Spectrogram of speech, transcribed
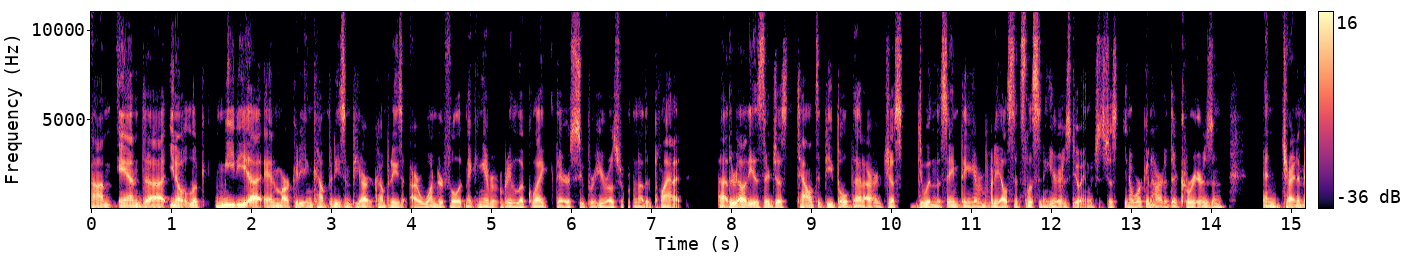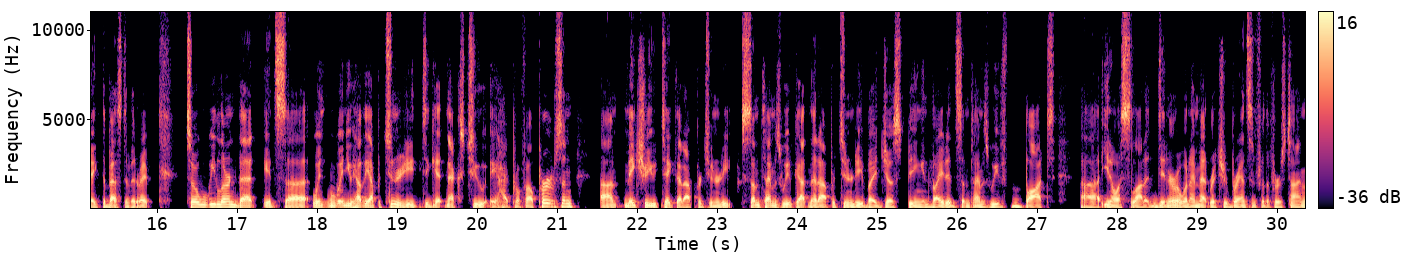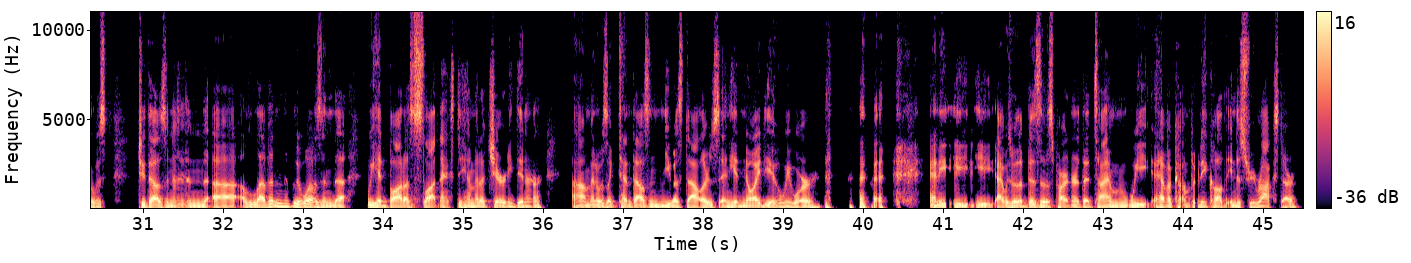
Um, and uh, you know look media and marketing companies and pr companies are wonderful at making everybody look like they're superheroes from another planet. Uh, the reality is they're just talented people that are just doing the same thing everybody else that's listening here is doing, which is just you know working hard at their careers and and trying to make the best of it, right? So we learned that it's uh, when when you have the opportunity to get next to a high profile person, um, make sure you take that opportunity. Sometimes we've gotten that opportunity by just being invited. Sometimes we've bought, uh, you know, a slot at dinner. When I met Richard Branson for the first time, it was 2011, it was, and uh, we had bought a slot next to him at a charity dinner. Um, and it was like 10,000 US dollars and he had no idea who we were. and he, he, he, I was with a business partner at that time. We have a company called Industry Rockstar.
